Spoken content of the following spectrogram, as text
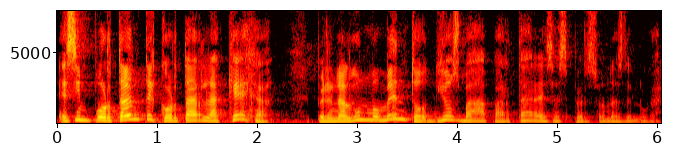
Es importante cortar la queja, pero en algún momento Dios va a apartar a esas personas del lugar.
